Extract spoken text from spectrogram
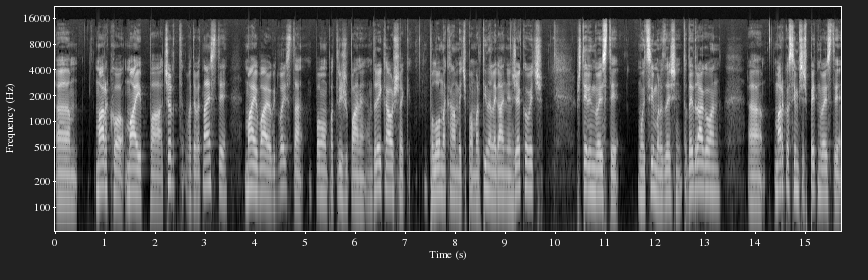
um, Marko, Maj pa Črt v 19. Maj Bajok 20, pa imamo pa tri župane, Andrej Kavšek, Polona Kamič, pa Martina Leganjen Žekovič, 24. moj cimer, zdajšnji Tadej Dragovan, uh, Marko Simčič 25,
